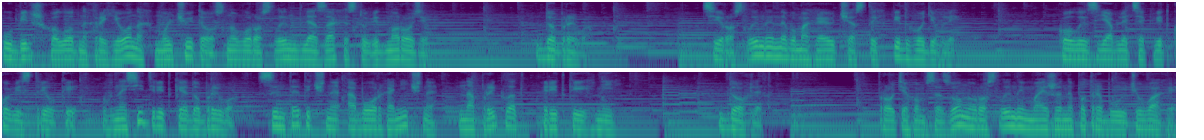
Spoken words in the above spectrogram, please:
У більш холодних регіонах мульчуйте основу рослин для захисту від морозів. Добриво. Ці рослини не вимагають частих підгодівлі. Коли з'являться квіткові стрілки, внесіть рідке добриво, синтетичне або органічне, наприклад, рідкий гній. Догляд. Протягом сезону рослини майже не потребують уваги.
